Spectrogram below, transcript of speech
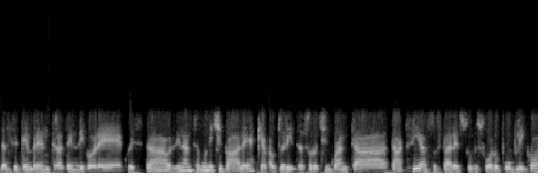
Da settembre è entrata in vigore questa ordinanza municipale che autorizza solo 50 taxi a sostare sul suolo pubblico,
